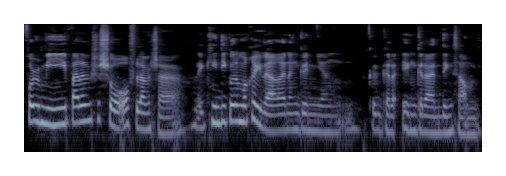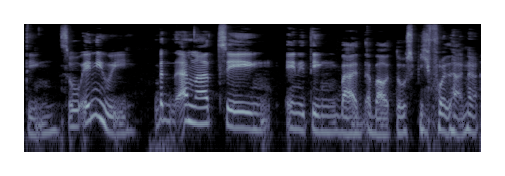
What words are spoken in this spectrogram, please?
for me, parang show off lang siya. Like, hindi ko naman kailangan ng ganyang kagra- engranding something. So, anyway, but I'm not saying anything bad about those people, ha, na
